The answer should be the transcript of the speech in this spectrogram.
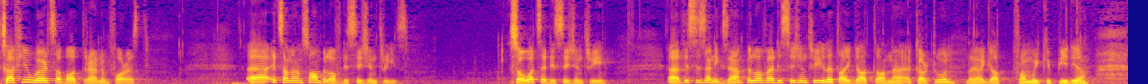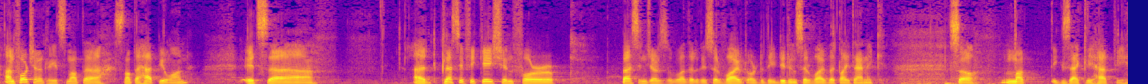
So a few words about random forest. Uh, it's an ensemble of decision trees. So what's a decision tree? Uh, this is an example of a decision tree that I got on a, cartoon that I got from Wikipedia. Unfortunately, it's not a, it's not a happy one. It's uh, a classification for passengers, whether they survived or they didn't survive the Titanic. So, not exactly happy.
